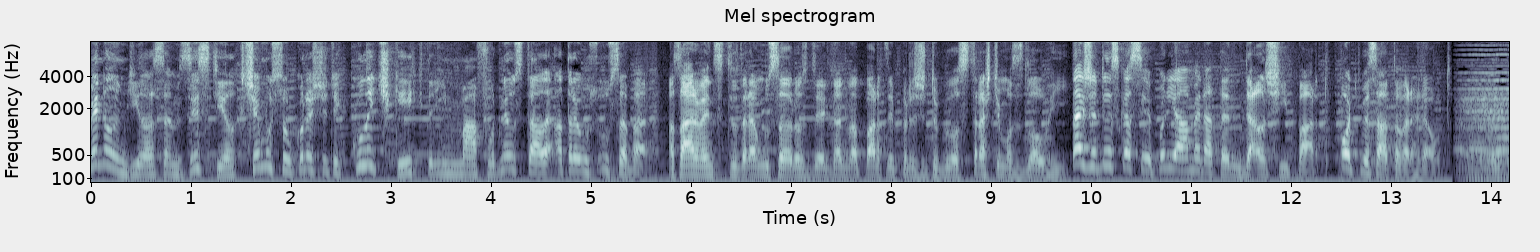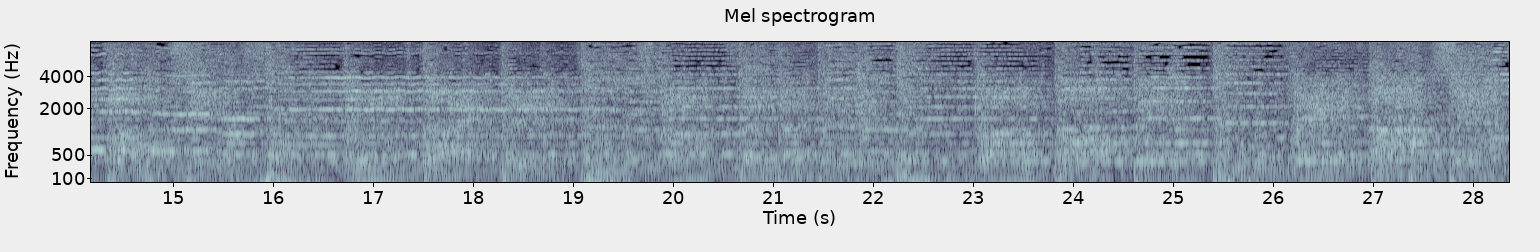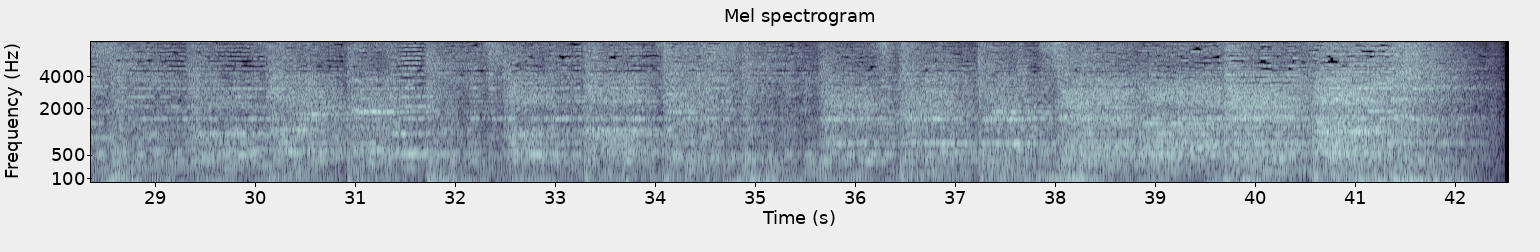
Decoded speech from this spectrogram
Minulém díle jsem zjistil, k čemu jsou konečně ty kuličky, který má furt neustále Atreus u sebe. A zároveň si to teda musel rozdělit na dva party, protože to bylo strašně moc dlouhý. Takže dneska si podíváme na ten další part. Pojďme se na to vrhnout.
